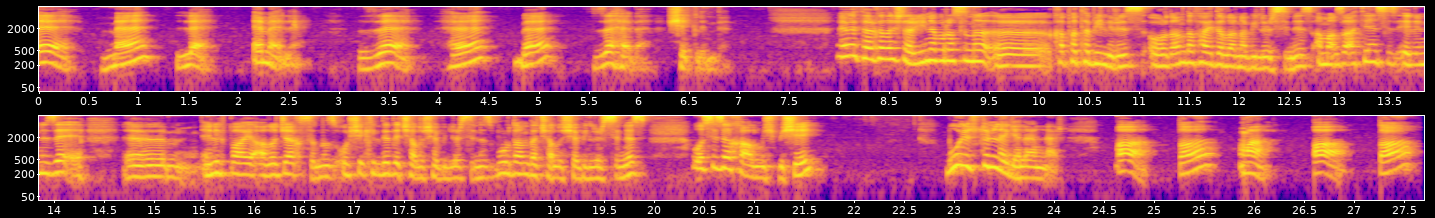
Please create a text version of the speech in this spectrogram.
E, M, L. Emele. Z, H, B, zehebe şeklinde. Evet arkadaşlar yine burasını e, kapatabiliriz. Oradan da faydalanabilirsiniz. Ama zaten siz elinize e, elif bağı alacaksınız. O şekilde de çalışabilirsiniz. Buradan da çalışabilirsiniz. O size kalmış bir şey. Bu üstünle gelenler. A, da, a, a, da,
